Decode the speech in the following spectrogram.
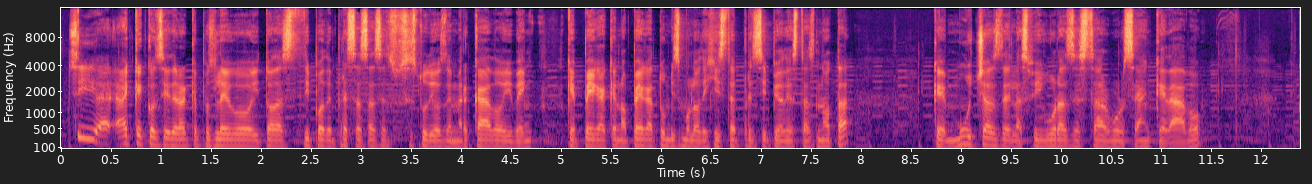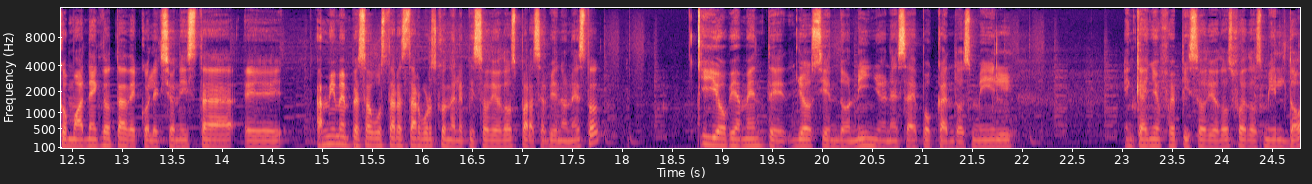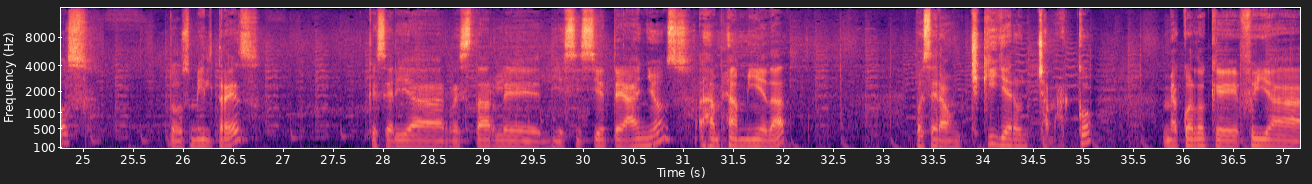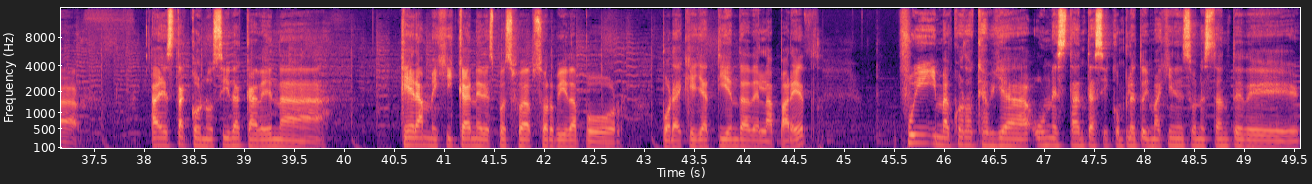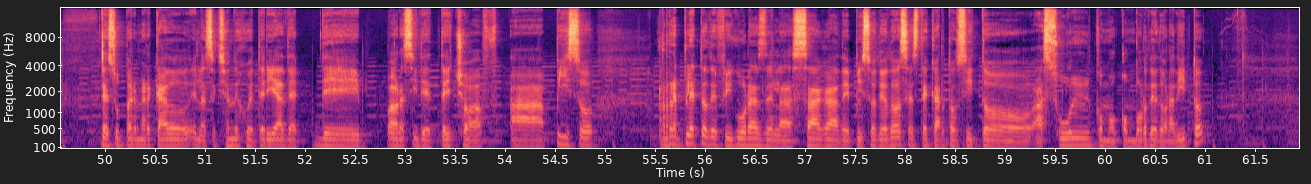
Sí, hay que considerar que pues Lego y todo este tipo de empresas hacen sus estudios de mercado y ven qué pega, qué no pega. Tú mismo lo dijiste al principio de esta nota, que muchas de las figuras de Star Wars se han quedado. Como anécdota de coleccionista, eh, a mí me empezó a gustar Star Wars con el episodio 2, para ser bien honesto. Y obviamente yo siendo niño en esa época, en 2000... ¿En qué año fue episodio 2? ¿Fue 2002? ¿2003? que sería restarle 17 años a, mi edad. Pues era un chiquillo, era un chamaco. Me acuerdo que fui a, a esta conocida cadena que era mexicana y después fue absorbida por, por aquella tienda de la pared. Fui y me acuerdo que había un estante así completo. Imagínense un estante de, supermercado en la sección de juguetería, de, ahora sí, de techo a, piso repleto de figuras de la saga de episodio 2, este cartoncito azul como con borde doradito.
